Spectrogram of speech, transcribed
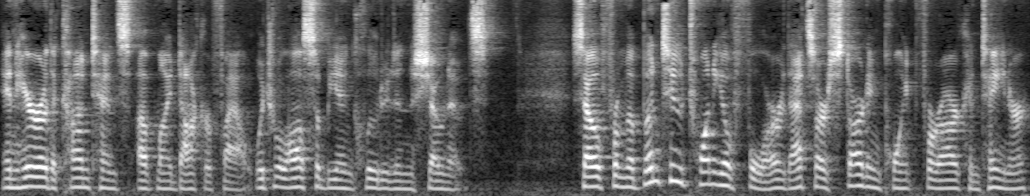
And here are the contents of my Docker file, which will also be included in the show notes. So from Ubuntu 2004, that's our starting point for our container.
